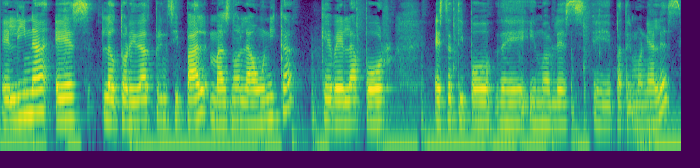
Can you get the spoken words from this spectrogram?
el INA es la autoridad principal, más no la única, que vela por este tipo de inmuebles eh, patrimoniales.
